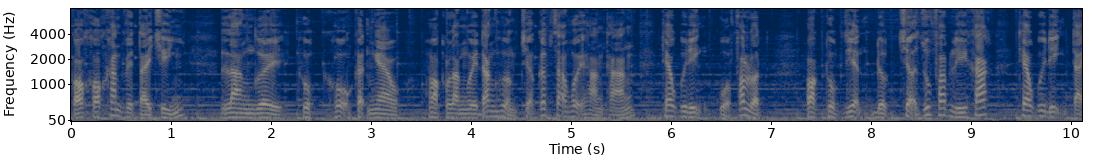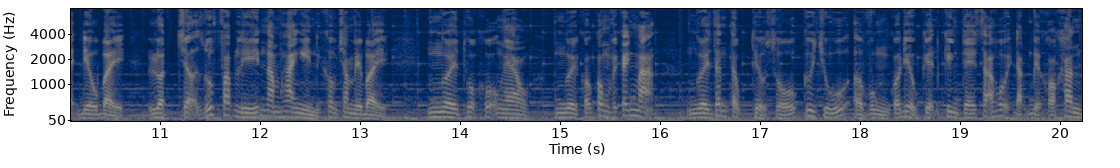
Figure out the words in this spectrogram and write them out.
có khó khăn về tài chính, là người thuộc hộ cận nghèo hoặc là người đang hưởng trợ cấp xã hội hàng tháng theo quy định của pháp luật hoặc thuộc diện được trợ giúp pháp lý khác theo quy định tại Điều 7 Luật trợ giúp pháp lý năm 2017, người thuộc hộ nghèo, người có công với cách mạng, người dân tộc thiểu số cư trú ở vùng có điều kiện kinh tế xã hội đặc biệt khó khăn.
